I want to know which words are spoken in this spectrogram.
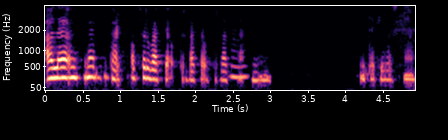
ale no, tak, obserwacja, obserwacja, obserwacja mm. i, i takie właśnie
